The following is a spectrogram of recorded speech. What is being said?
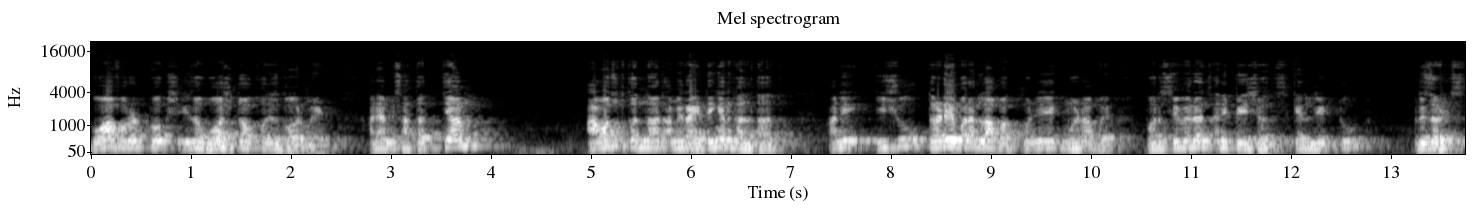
गोवा फॉरवर्ड पक्ष is a watch dog for this government आनी आमी सातत्यान आवाजूच करनात आमी रायटिंगेन घालतात. आणि इशू तडे पर्यंत लावपाक म्हणजे एक म्हणा पळय पर्सिवरन्स आणि patience can lead to results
